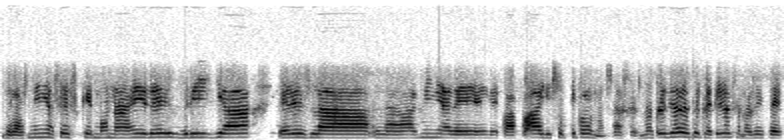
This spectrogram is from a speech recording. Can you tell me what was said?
de las niñas es que mona eres, brilla, eres la, niña de, papá y ese tipo de mensajes. ¿no? Entonces ya desde pequeña se nos dice,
